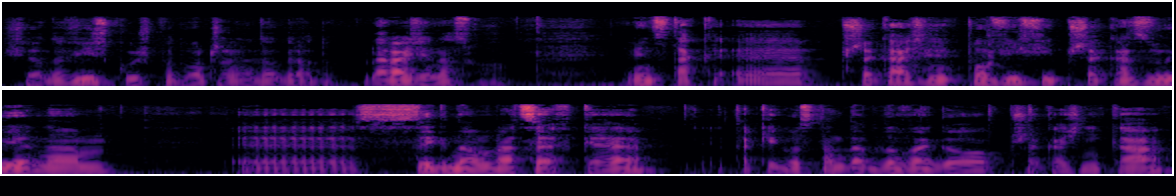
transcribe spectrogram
środowisku, już podłączony do ogrodu. Na razie na sucho. Więc tak, e, przekaźnik po Wi-Fi przekazuje nam sygnał na cewkę takiego standardowego przekaźnika.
